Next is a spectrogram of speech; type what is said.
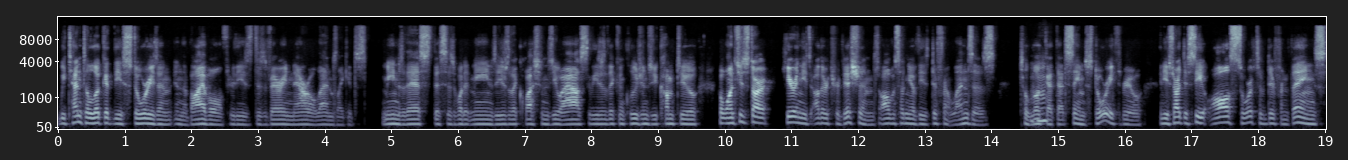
we tend to look at these stories in, in the Bible through these this very narrow lens, like it's means this, this is what it means, these are the questions you ask, these are the conclusions you come to. But once you start hearing these other traditions, all of a sudden you have these different lenses to look mm-hmm. at that same story through, and you start to see all sorts of different things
